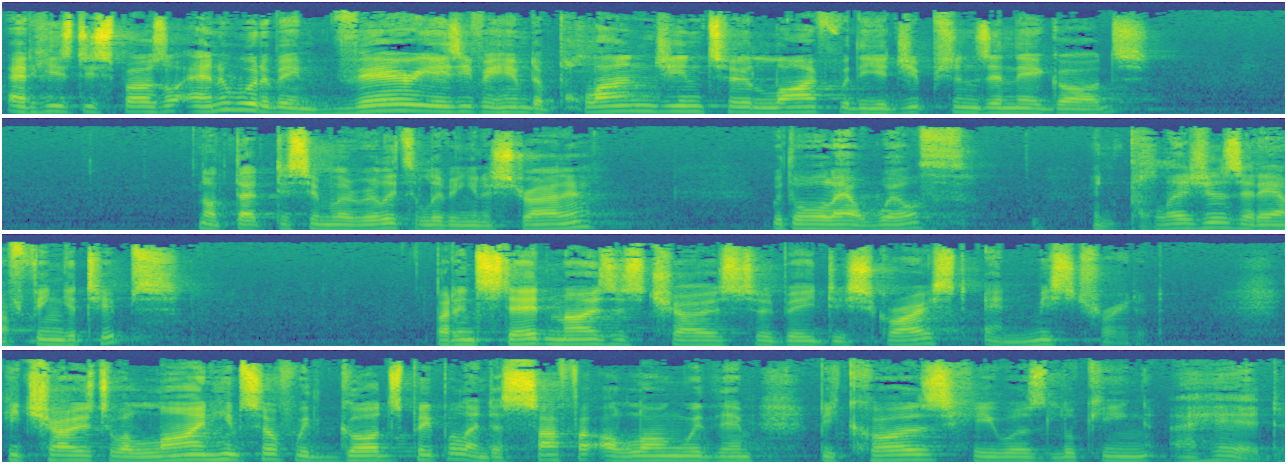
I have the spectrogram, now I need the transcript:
at his disposal, and it would have been very easy for him to plunge into life with the Egyptians and their gods. Not that dissimilar, really, to living in Australia with all our wealth and pleasures at our fingertips. But instead, Moses chose to be disgraced and mistreated. He chose to align himself with God's people and to suffer along with them because he was looking ahead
